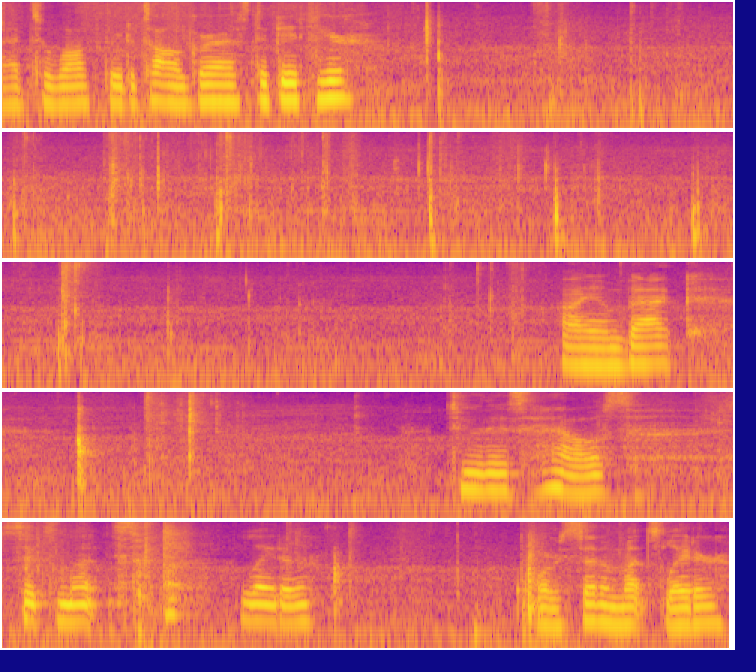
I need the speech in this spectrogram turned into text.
Had to walk through the tall grass to get here. I am back to this house six months later, or seven months later.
